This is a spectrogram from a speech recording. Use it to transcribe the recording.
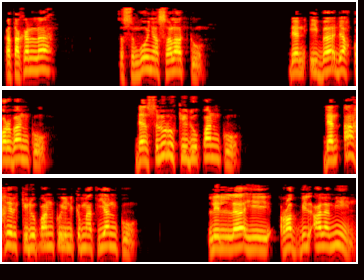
Katakanlah sesungguhnya salatku dan ibadah korbanku dan seluruh kehidupanku dan akhir kehidupanku ini kematianku lillahi rabbil alamin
